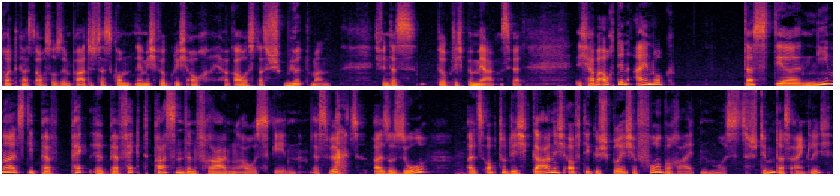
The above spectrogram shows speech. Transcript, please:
Podcast auch so sympathisch. Das kommt nämlich wirklich auch heraus, das spürt man. Ich finde das wirklich bemerkenswert. Ich habe auch den Eindruck, dass dir niemals die perfekt, äh, perfekt passenden Fragen ausgehen. Es wirkt also so, als ob du dich gar nicht auf die Gespräche vorbereiten musst. Stimmt das eigentlich?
